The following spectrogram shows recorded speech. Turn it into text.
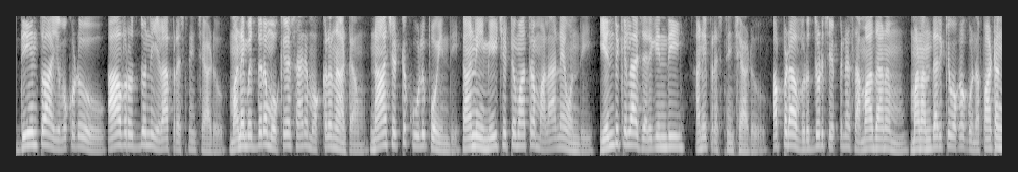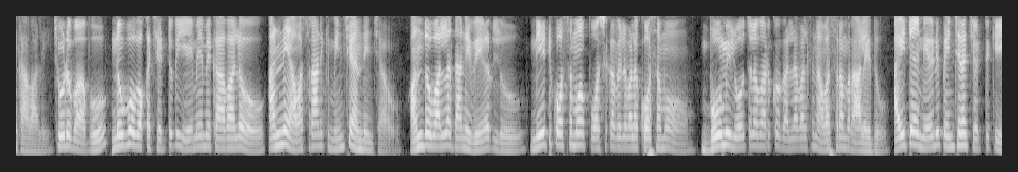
దీంతో ఆ యువకుడు ఆ వృద్ధుణ్ణి ఇలా ప్రశ్నించాడు. మనమిద్దరం ఒకేసారి మొక్కలు నాటాం. నా చెట్టు కూలిపోయింది. కానీ మీ చెట్టు మాత్రం అలానే ఉంది. ఎందుకు ఇలా జరిగింది? అని ప్రశ్నించాడు. అప్పుడు ఆ వృద్ధుడు చెప్పిన సమాధానం మనందరికీ ఒక గుణపాఠం కావాలి. చూడు బాబు నువ్వు ఒక చెట్టుకి ఏమేమి కావాలో అన్ని అవసరానికి మించి అందించావు. అందువల్ల దాని వేర్లు నీటి కోసమో పోషక విలువల కోసమో భూమి లోతుల వరకు వెళ్ళవలసిన అవసరం రాలేదు. అయితే నేను పెంచిన చెట్టుకి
